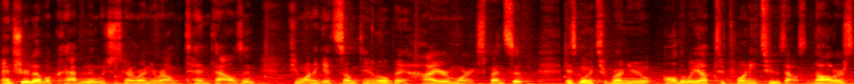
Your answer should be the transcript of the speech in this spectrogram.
entry level cabinet, which is gonna run you around 10,000. If you wanna get something a little bit higher, more expensive, it's going to run you all the way up to $22,000.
